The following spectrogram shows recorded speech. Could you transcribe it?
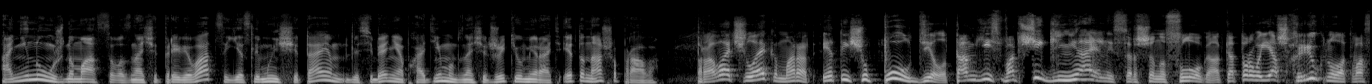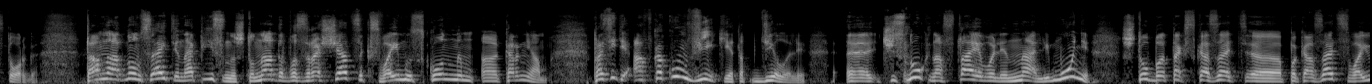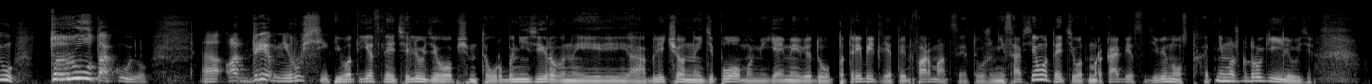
А не нужно массово, значит, прививаться, если мы считаем для себя необходимым, значит, жить и умирать. Это наше право. Права человека, Марат, это еще полдела. Там есть вообще гениальный совершенно слоган, от которого я аж хрюкнул от восторга. Там на одном сайте написано, что надо возвращаться к своим исконным э, корням. Простите, а в каком веке это делали? Э, чеснок настаивали на лимоне, чтобы, так сказать, э, показать свою тру такую от Древней Руси. И вот если эти люди, в общем-то, урбанизированные и облеченные дипломами, я имею в виду потребители этой информации, это уже не совсем вот эти вот мракобесы 90-х, это немножко другие люди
